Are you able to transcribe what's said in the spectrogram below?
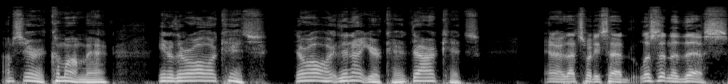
I'm serious. Come on, man. You know, they're all our kids. They're all, they're not your kids. They're our kids. You know, that's what he said. Listen to this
